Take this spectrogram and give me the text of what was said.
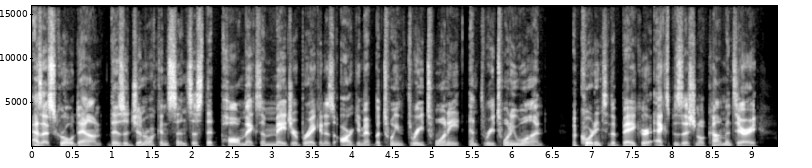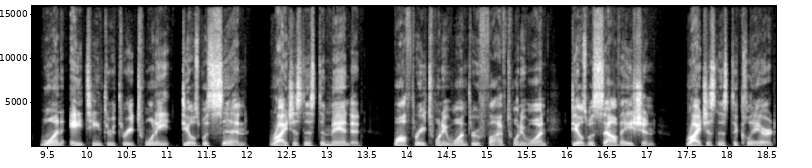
As I scroll down, there's a general consensus that Paul makes a major break in his argument between 320 and 321. According to the Baker Expositional Commentary, 118 through 320 deals with sin, righteousness demanded, while 321 through 521 deals with salvation, righteousness declared.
